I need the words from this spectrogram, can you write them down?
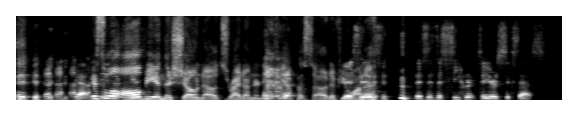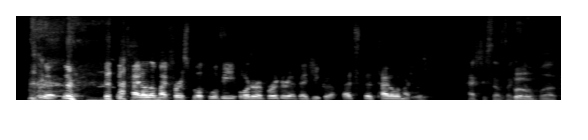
yeah. This will all be in the show notes right underneath the episode if you want is to. this is the secret to your success. The, the, the title of my first book will be "Order a Burger at Veggie Grill." That's the title of my first. book. Actually, sounds like a Boom. good book.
